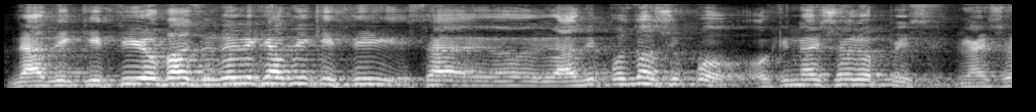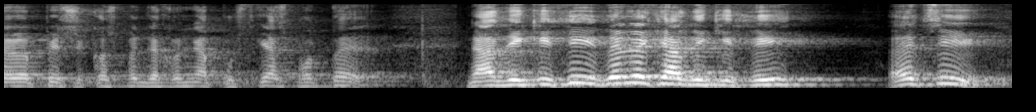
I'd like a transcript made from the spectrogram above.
να δικηθεί ο Βάζος. Δεν έχει αδικηθεί, στα, ε, δηλαδή πώς να σου πω, όχι να ισορροπήσεις, να ισορροπήσεις 25 χρόνια πουστιάς ποτέ. Να αδικηθεί, δεν έχει αδικηθεί, έτσι.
